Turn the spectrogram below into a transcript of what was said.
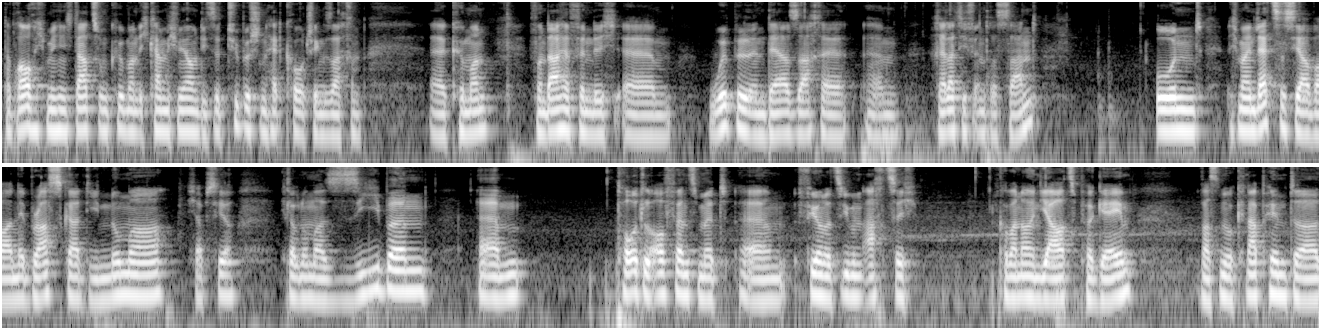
da brauche ich mich nicht dazu kümmern, ich kann mich mehr um diese typischen Head-Coaching-Sachen äh, kümmern. Von daher finde ich ähm, Whipple in der Sache ähm, relativ interessant. Und ich meine, letztes Jahr war Nebraska die Nummer, ich habe es hier, ich glaube Nummer 7 ähm, Total Offense mit ähm, 487,9 Yards per Game, was nur knapp hinter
